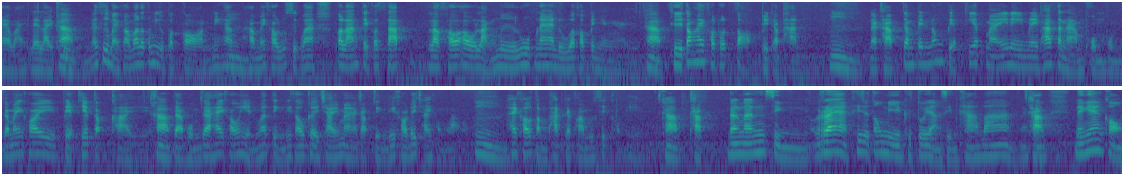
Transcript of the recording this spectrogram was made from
ร์ไว้หลายๆครัผืบนนั่นคือหมายความว่าเราต้องมีอุปกรณ์นี่ครับอืมทำให้เขารู้สึกว่าพอล้างเสร็จเขาซับแล้วเขาเอาหลังมือรูปหน้าดูว่าเขาเป็นยังไงครับคือต้องให้เขาทดสอบผลิตภัณฑ์อืม นะครับจำเป็นต้องเปรียบเทียบไหมในในภาคสนามผม ผมจะไม่ค่อยเปรียบเทียบกับใครครับแต่ผมจะให้เขาเห็นว่าสิ่งที่เขาเคยใช้มากับสิ่งที่เขาได้ใช้ของเราอืมให้เขาสัมผัสกับความรู้สึกของเองครับครับ ดังนั้นสิ่งแรกที่จะต้องมีคือตัวอย่างสินค้าบ้างนะคครัรับบในแง่ของ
